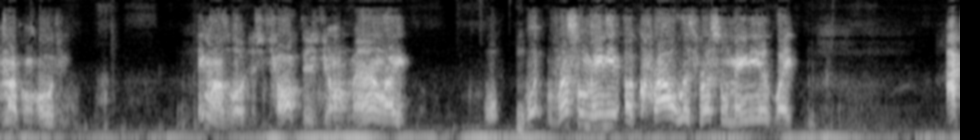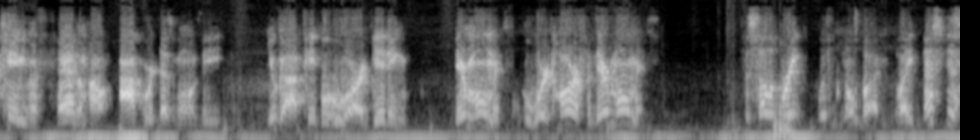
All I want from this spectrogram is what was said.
I'm not gonna hold you. They might as well just chalk this joint, man. Like, wh- Mm. what WrestleMania? A crowdless WrestleMania? Like, I can't even fathom how awkward that's gonna be. You got people who are getting their moments, who worked hard for their moments, to celebrate with nobody. Like, that's just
